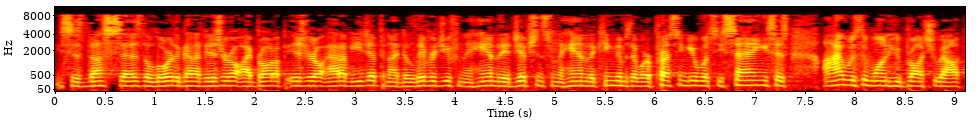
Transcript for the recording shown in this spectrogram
He says, Thus says the Lord, the God of Israel, I brought up Israel out of Egypt and I delivered you from the hand of the Egyptians, from the hand of the kingdoms that were oppressing you. What's he saying? He says, I was the one who brought you out.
